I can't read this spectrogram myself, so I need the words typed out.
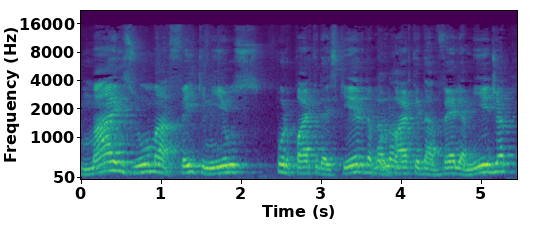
mais uma fake news por parte da esquerda, por não, não. parte da velha mídia,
